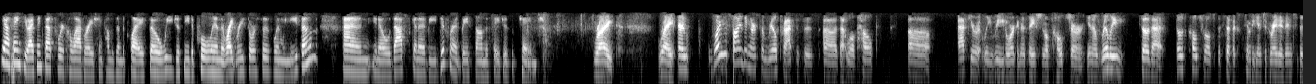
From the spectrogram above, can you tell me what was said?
Yeah, thank you. I think that's where collaboration comes into play. So we just need to pull in the right resources when we need them. And, you know, that's going to be different based on the stages of change. Right. Right. And what are you finding are some real practices uh, that will help uh, accurately read organizational culture, you know, really so that those cultural specifics can be integrated into the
